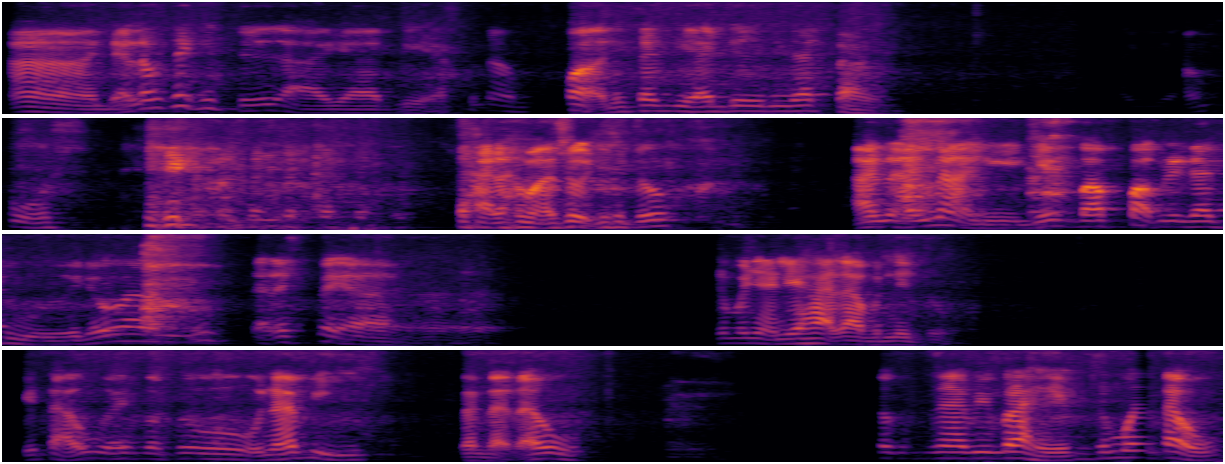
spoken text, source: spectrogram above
Ah, ha, dalam masa kita, ayah dia, aku nampak ni tadi ada ni datang. Ayah, mampus. Taklah maksudnya tu. Anak-anak ni, dia bapak boleh dah tua. Dia orang tak respect lah. Kita banyak lihat lah benda tu. Dia tahu kan kau tu Nabi. Bukan tak tahu. Kau tu Nabi Ibrahim, semua tahu.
